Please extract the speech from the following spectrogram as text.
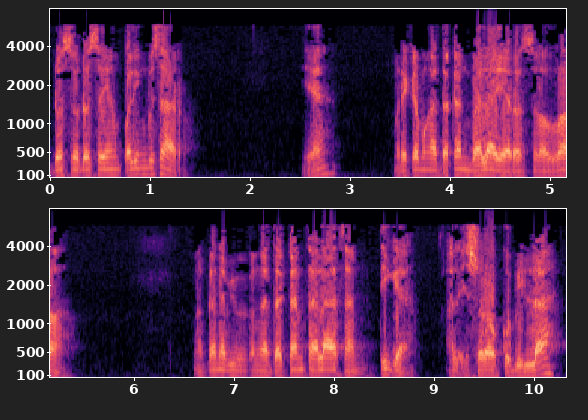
dosa-dosa yang paling besar? Ya. Mereka mengatakan bala ya Rasulullah. Maka Nabi mengatakan talasan, tiga. Al-israku billah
